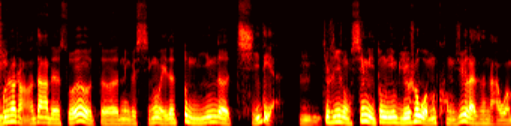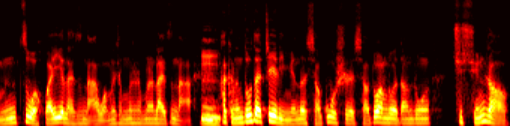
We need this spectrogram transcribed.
从小长到大的所有的那个行为的动因的起点，嗯，就是一种心理动因。比如说我们恐惧来自哪？我们自我怀疑来自哪？我们什么什么来自哪？嗯，他可能都在这里面的小故事、小段落当中去寻找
